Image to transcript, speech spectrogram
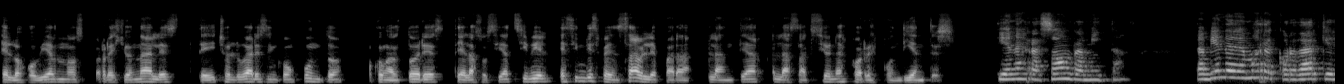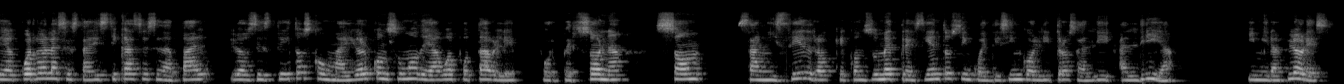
de los gobiernos regionales de dichos lugares en conjunto con actores de la sociedad civil es indispensable para plantear las acciones correspondientes. Tienes razón, Ramita. También debemos recordar que de acuerdo a las estadísticas de Sedapal, los distritos con mayor consumo de agua potable por persona son San Isidro, que consume 355 litros al, día, y Miraflores,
